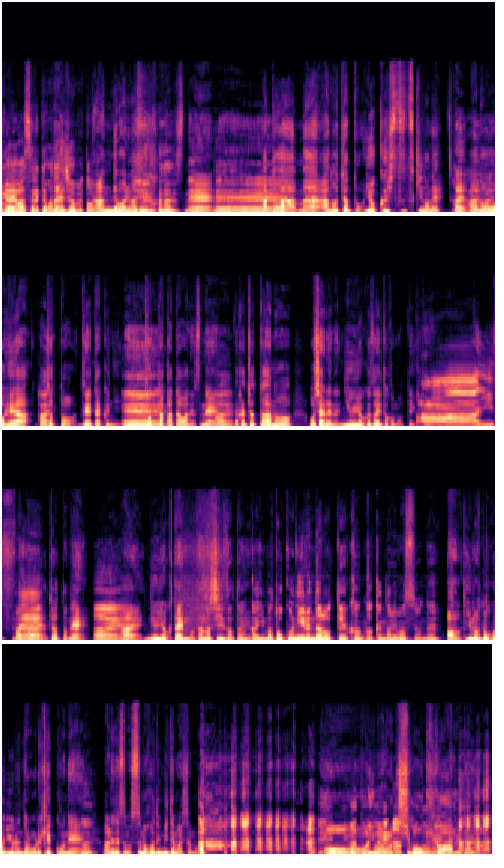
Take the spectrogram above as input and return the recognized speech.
替え忘れても大丈夫と。何でもありますよ。いうことですね。ええ。あとはまああのちゃんと浴室付きのねあのお部屋はい。ちょっと贅沢にええ。取った方はですねはい。なんかちょっとあのおしゃれな入浴剤とか持っていくと。あーいいっすね。またちょっとねはい。はい入浴タイムも楽しいぞとなんかいう今どこにいるんだろうっていう感覚になりますよね。あ今どこにいるんだろう。俺結構ねはいあれですもんスマホで見てましたもん。おお辺？今の千葉沖かみたいな。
